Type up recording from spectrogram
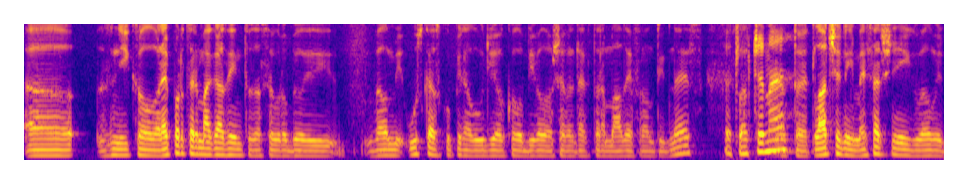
Uh, vznikol Reporter magazín, to zase urobili veľmi úzká skupina ľudí okolo bývalého šéf-redaktora Mladej fronty dnes. To je tlačené? To je tlačený mesačník, veľmi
